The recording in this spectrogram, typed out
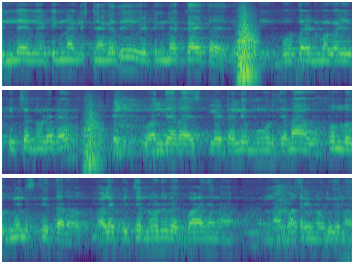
ಇಲ್ಲೇ ವೇಟಿಂಗ್ನಾಗ ಲಿಸ್ಟ್ ಆಗದೆ ವೇಟಿಂಗ್ನಾಗ ಕಾಯ್ತಾ ಇದ್ದೀವಿ ಭೂತಾಯಿನ ಮಗ ಈ ಪಿಕ್ಚರ್ ನೋಡಿದ್ರೆ ಒಂದೇ ರೈಸ್ ಪ್ಲೇಟಲ್ಲಿ ಮೂರು ಜನ ಫುಲ್ ಮಿಲ್ಸ್ತಿರ್ತಾರೆ ಅವ್ರು. ಹಳೆ ಪಿಕ್ಚರ್ ನೋಡಿರ್ಬೇಕು ಭಾಳ ಜನ. ನಾ ಭಾಳ ಸರಿ ನೋಡಿದ್ದೀನಿ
